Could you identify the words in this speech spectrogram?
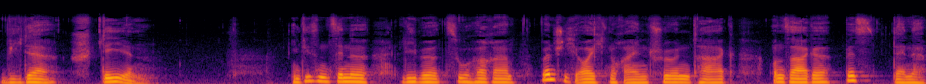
widerstehen. In diesem Sinne, liebe Zuhörer, wünsche ich euch noch einen schönen Tag und sage bis denne.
